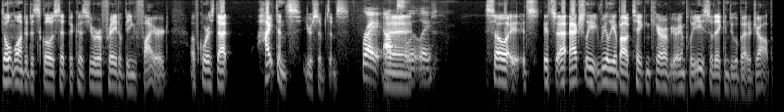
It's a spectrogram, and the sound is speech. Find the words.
don't want to disclose it because you're afraid of being fired, of course that heightens your symptoms. Right, absolutely. Uh, so it's it's actually really about taking care of your employees so they can do a better job.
